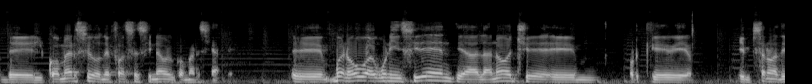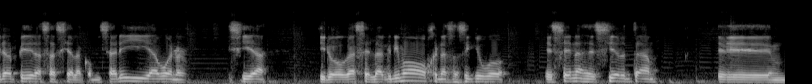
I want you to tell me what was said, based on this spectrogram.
del comercio donde fue asesinado el comerciante. Eh, bueno, hubo algún incidente a la noche eh, porque empezaron a tirar piedras hacia la comisaría, bueno, la policía tiró gases lacrimógenas, así que hubo escenas de cierta eh,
